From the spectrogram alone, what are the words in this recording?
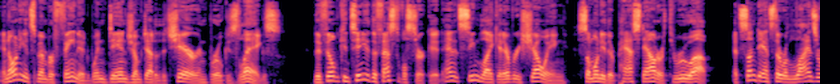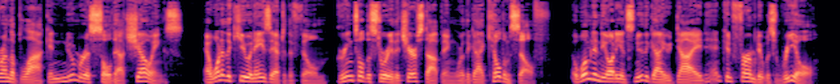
An audience member fainted when Dan jumped out of the chair and broke his legs. The film continued the festival circuit, and it seemed like at every showing, someone either passed out or threw up. At Sundance, there were lines around the block and numerous sold-out showings. At one of the Q&As after the film, Green told the story of the chair stopping where the guy killed himself. A woman in the audience knew the guy who died and confirmed it was real.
